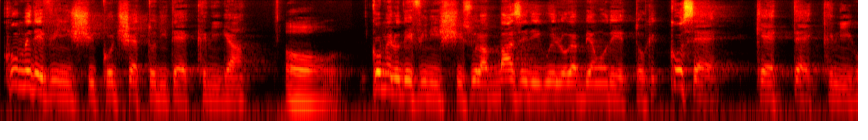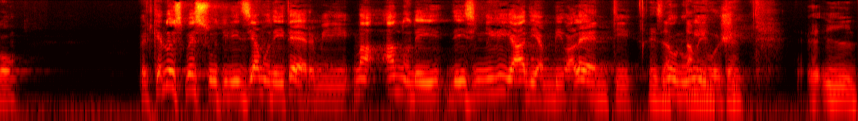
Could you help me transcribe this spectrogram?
come definisci il concetto di tecnica? Oh. come lo definisci sulla base di quello che abbiamo detto? Che cos'è che è tecnico perché noi spesso utilizziamo dei termini, ma hanno dei, dei significati ambivalenti, non univoci. Il,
